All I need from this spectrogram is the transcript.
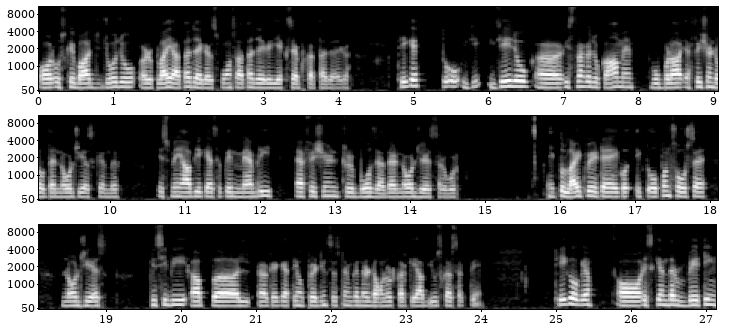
और उसके बाद जो जो रिप्लाई आता जाएगा रिस्पॉन्स आता जाएगा, ये एक्सेप्ट करता जाएगा। ठीक है? तो ये ये जो इस तरह का जो काम है, वो बड़ा एफिशिएंट होता है नोट जी के अंदर। इसमें आप ये कह सकते हैं मेमरी एफिशिएंट बहुत ज़्यादा है नोट जी सर्वर एक तो लाइट वेट है, एक एक तो ओपन सोर्स है नोट जी किसी भी आप क्या कहते हैं ऑपरेटिंग सिस्टम के अंदर डाउनलोड करके आप यूज़ कर सकते हैं। ठीक हो गया? और इसके अंदर वेटिंग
